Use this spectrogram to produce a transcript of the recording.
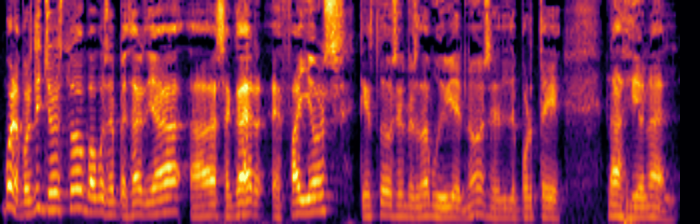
Bueno, pues dicho esto, vamos a empezar ya a sacar eh, fallos, que esto se nos da muy bien, ¿no? Es el deporte nacional.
